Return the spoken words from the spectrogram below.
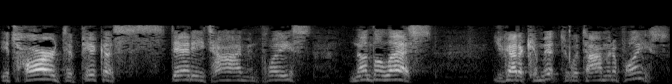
it's hard to pick a steady time and place. Nonetheless, you got to commit to a time and a place.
